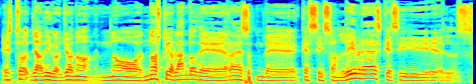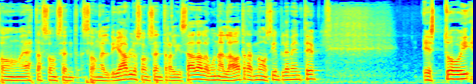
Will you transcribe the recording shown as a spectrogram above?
Esto ya digo, yo no, no, no estoy hablando de redes de que si son libres, que si son estas son, son el diablo, son centralizadas la una a la otra. No, simplemente estoy,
